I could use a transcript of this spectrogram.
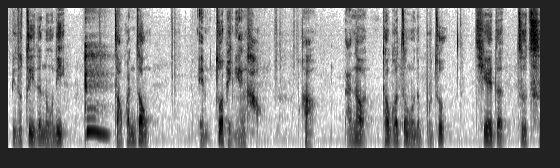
比如自己的努力，嗯，找观众，演作品演好，好，然后透过政府的补助、企业的支持，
